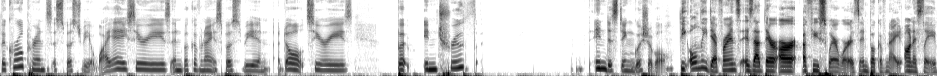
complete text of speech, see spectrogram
The Cruel Prince is supposed to be a YA series and Book of Night is supposed to be an adult series, but in truth, indistinguishable. The only difference is that there are a few swear words in Book of Night, honestly.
